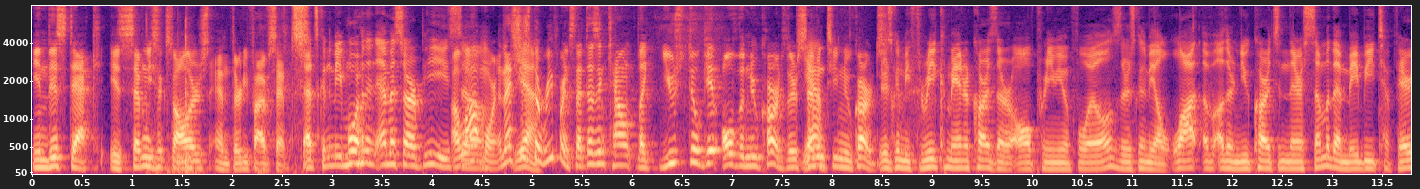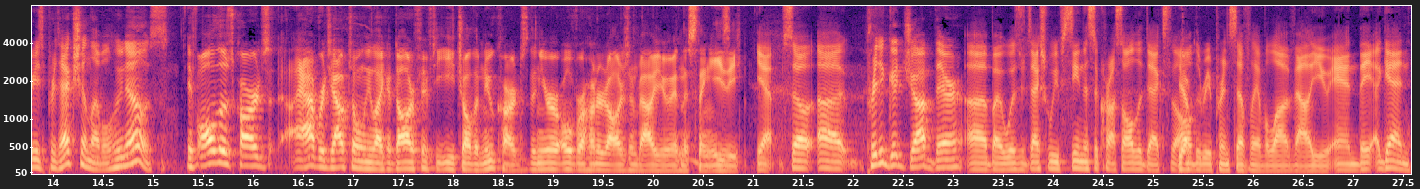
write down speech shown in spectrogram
in this deck is seventy six dollars and thirty five cents. That's going to be more than MSRP. a lot more, and that's yeah. just the reprints. That doesn't count. Like you still get all the new cards. There's Yeah. seventeen new cards. There's going to be three commander cards that are all premium foils. There's going to be a lot of other new cards in there. Some of them may be Teferi's protection level. Who knows? If all those cards average out to only like a dollar fifty each, all the new cards, then you're over hundred dollars in value in this thing easy. Yeah, so uh, pretty good job there uh, by Wizards. Actually, we've seen this across all the decks. That All the reprints definitely have a lot of value. And they, again,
